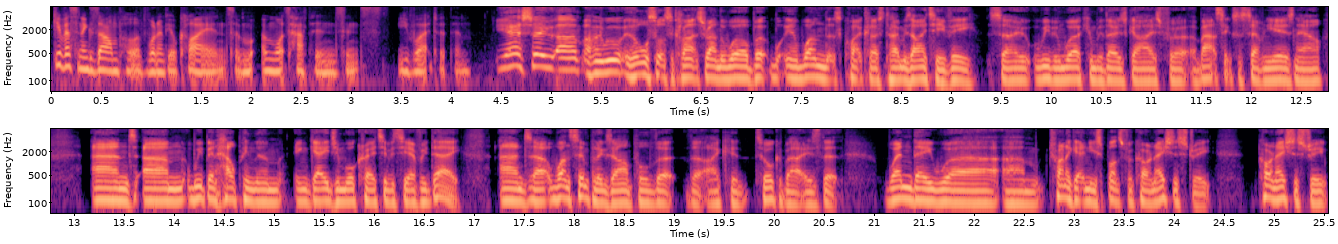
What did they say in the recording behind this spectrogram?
give us an example of one of your clients and, and what's happened since you've worked with them. Yeah, so um, I mean, we work with all sorts of clients around the world, but you know, one that's quite close to home is ITV. So we've been working with those guys for about six or seven years now, and um, we've been helping them engage in more creativity every day. And uh, one simple example that that I could talk about is that when they were um, trying to get a new sponsor for Coronation Street, Coronation Street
